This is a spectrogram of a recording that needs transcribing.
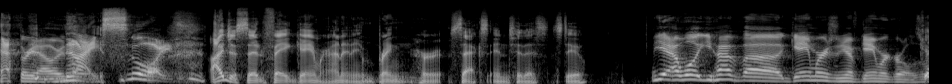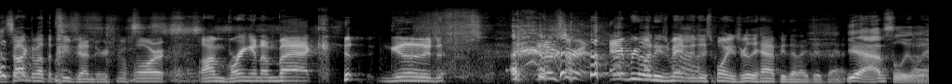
yeah Three hours. nice Nice. i just said fake gamer i didn't even bring her sex into this Stew Yeah, well, you have uh, gamers and you have gamer girls. We Guess talked I'm- about the two genders before. I'm bringing them back. Good. And I'm sure everyone who's made it to this point is really happy that I did that. Yeah, absolutely.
